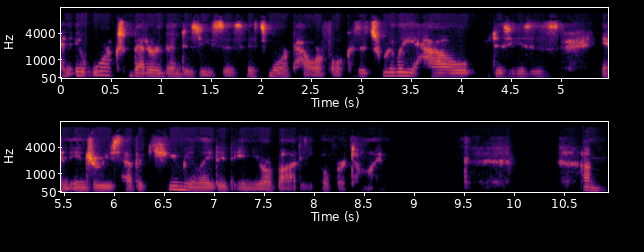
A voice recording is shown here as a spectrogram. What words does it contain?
and it works better than diseases. It's more powerful because it's really how diseases and injuries have accumulated in your body over time. Um,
